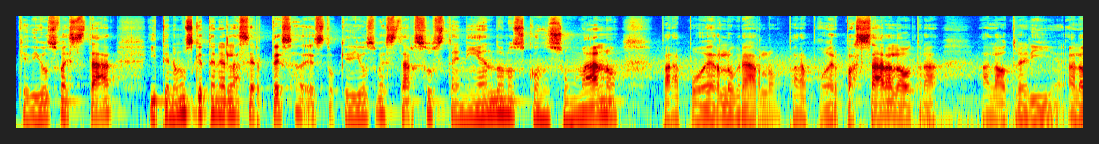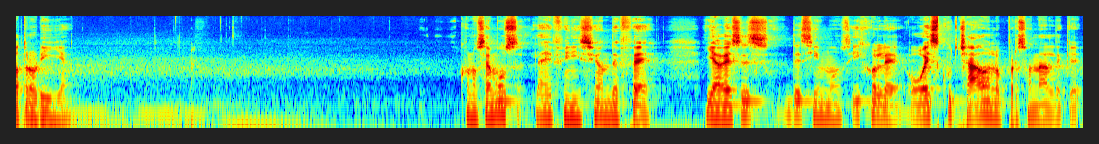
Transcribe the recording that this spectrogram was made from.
que Dios va a estar y tenemos que tener la certeza de esto, que Dios va a estar sosteniéndonos con su mano para poder lograrlo, para poder pasar a la otra a la otra orilla. Conocemos la definición de fe y a veces decimos, híjole, o he escuchado en lo personal de que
